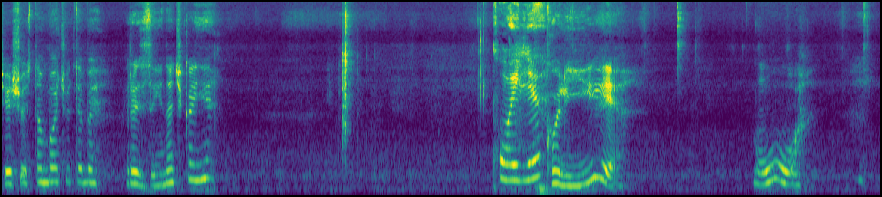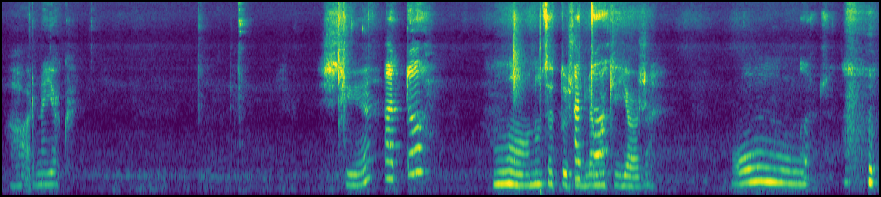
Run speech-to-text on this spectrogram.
Ще щось там бачу у тебе. Резиночка є. Койле. Коліє. О, гарне як. Ще. А то О, ну це точно А для то- макіяжа. О,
